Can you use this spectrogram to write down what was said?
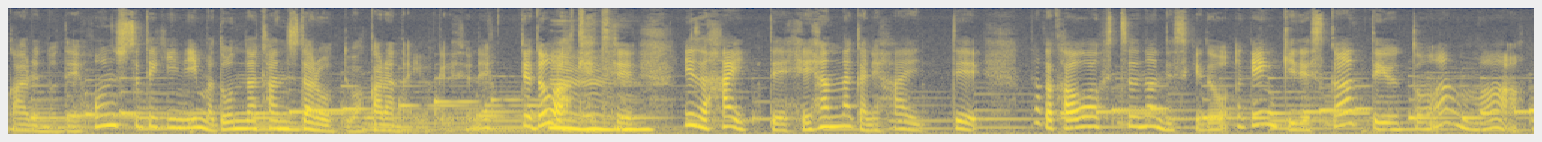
があるので本質的に今どんな感じだろうってわからないわけですよね。でドア開けて、うんいざ入って部屋の中に入ってか顔は普通なんですけど「あ元気ですか?」って言うと「あまあ」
